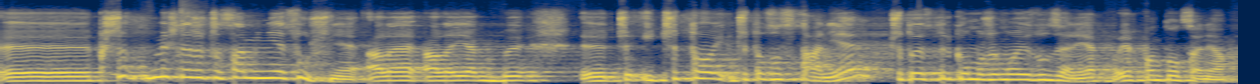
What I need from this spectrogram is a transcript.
y, myślę, że czasami niesłusznie, ale, ale jakby, y, czy, i czy to, czy to zostanie, czy to jest tylko może moje złudzenie? Jak, jak pan to ocenia?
